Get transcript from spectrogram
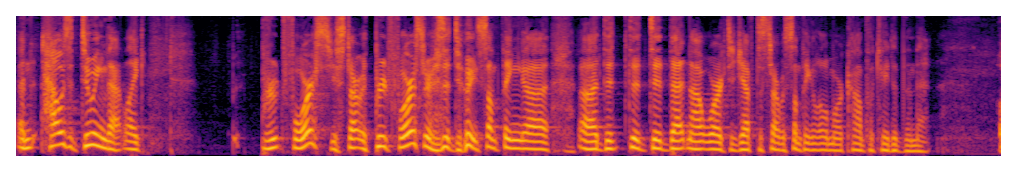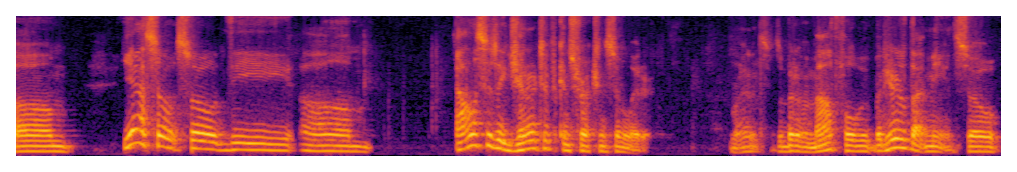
and how is it doing that? Like brute force? You start with brute force or is it doing something uh, uh, did, did, did that not work? Did you have to start with something a little more complicated than that? Um yeah so so the um alice is a generative construction simulator right? It's, it's a bit of a mouthful but, but here's what that means. So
